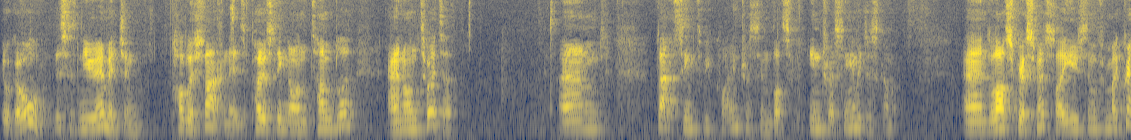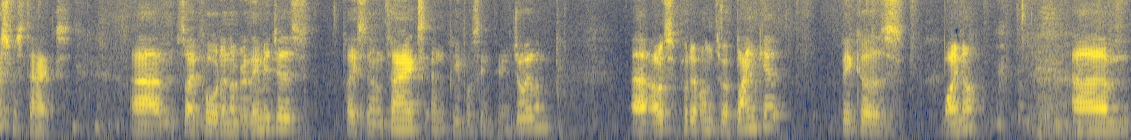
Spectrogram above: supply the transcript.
it'll go, oh, this is a new image, and publish that. And it's posting on Tumblr and on Twitter. And that seemed to be quite interesting. Lots of interesting images coming. And last Christmas, I used them for my Christmas tags. Um, so I pulled a number of images, placed it on tags, and people seemed to enjoy them. Uh, I also put it onto a blanket because why not? Um,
